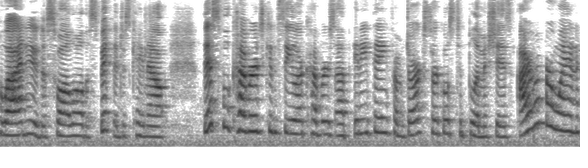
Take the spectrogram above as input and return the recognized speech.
Well, I needed to swallow all the spit that just came out. This full coverage concealer covers up anything from dark circles to blemishes. I remember when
